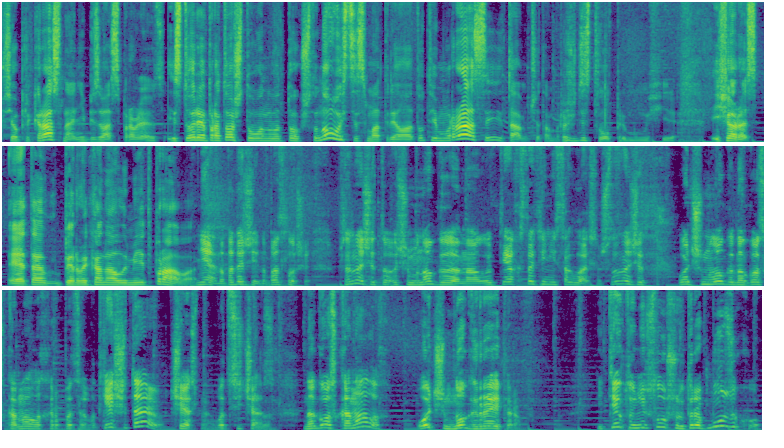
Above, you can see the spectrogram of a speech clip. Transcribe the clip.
все прекрасно, они без вас справляются. История про то, что он вот только что новости смотрел, а тут ему раз, и там, что там, Рождество в прямом эфире. Еще раз, это первый канал имеет право. Не, ну подожди, ну послушай. Что значит очень много на... Вот я, кстати, не согласен. Что значит очень много на госканалах РПЦ? Вот я считаю, честно, вот сейчас, Да. на госканалах очень много рэперов. И те, кто не слушают рэп-музыку,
